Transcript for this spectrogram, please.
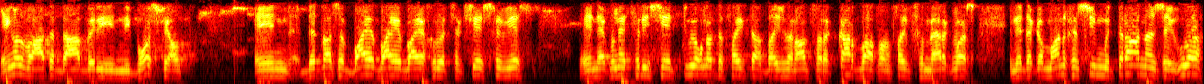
Engelwater daar by die die Bosveld. En dit was 'n baie baie baie groot sukses geweest. En ek wil net vir u sê 250 000 rand vir 'n kar waarvan 5 gemerk was. En net ek 'n man gesien met trane in sy oë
